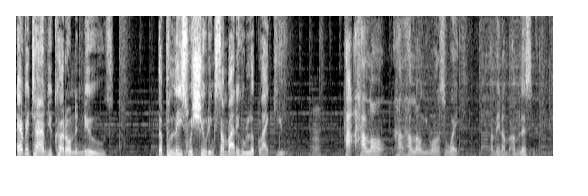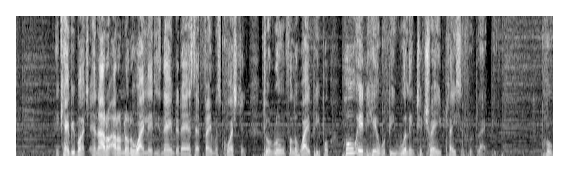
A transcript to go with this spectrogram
every time you cut on the news, the police were shooting somebody who looked like you? Hmm. How, how long? How, how long you want us to wait? I mean, I'm, I'm listening. It can't be much. And I don't I don't know the white lady's name that asked that famous question to a room full of white people. Who in here would be willing to trade places with black people? Who?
